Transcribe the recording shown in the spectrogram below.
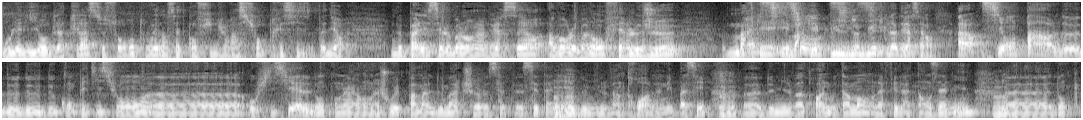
où les lions de l'Atlas se sont retrouvés dans cette configuration précise. C'est-à-dire ne pas laisser le ballon à l'adversaire, avoir le ballon, faire le jeu, marquer bah, et marquer plus de buts que l'adversaire. Alors, si on parle de, de, de, de compétition euh, officielle, donc on a, on a joué pas mal de matchs euh, cette, cette année 2023, mhm. l'année passée, 2023, mhm. euh, notamment on a fait la Tanzanie. Mhm. Euh, donc,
